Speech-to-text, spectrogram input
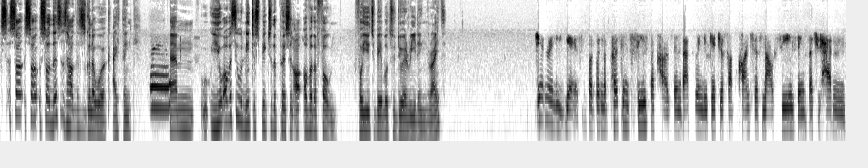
So so so this is how this is going to work, I think. Um, you obviously would need to speak to the person o- over the phone for you to be able to do a reading, right? Generally, yes. But when the person sees the cards, then that's when you get your subconscious now seeing things that you hadn't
